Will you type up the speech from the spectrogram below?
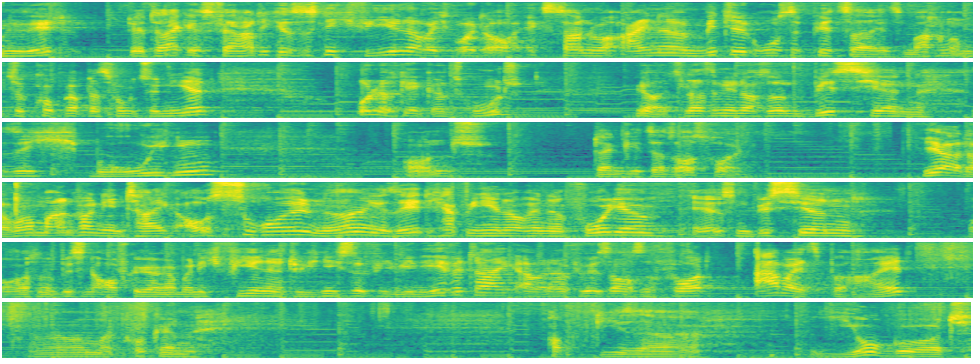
Und ihr seht, der Teig ist fertig. Es ist nicht viel, aber ich wollte auch extra nur eine mittelgroße Pizza jetzt machen, um zu gucken, ob das funktioniert. Und das geht ganz gut. Ja, jetzt lassen wir noch so ein bisschen sich beruhigen und dann geht es ans Ausrollen. Ja, da wollen wir anfangen, den Teig auszurollen. Ne? Ihr seht, ich habe ihn hier noch in der Folie. Er ist ein bisschen, oh, ist ein bisschen aufgegangen, aber nicht viel. Natürlich nicht so viel wie ein Hefeteig, aber dafür ist er auch sofort arbeitsbereit. Wir mal gucken, ob dieser Joghurt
